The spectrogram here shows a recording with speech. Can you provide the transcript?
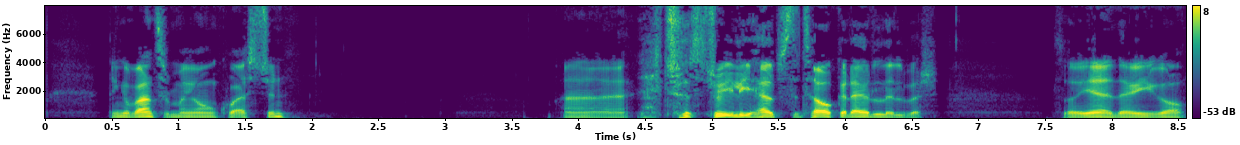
I think I've answered my own question. Uh, it just really helps to talk it out a little bit. So yeah, there you go.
